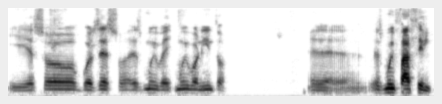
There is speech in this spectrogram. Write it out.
Y eso, pues eso, es muy, muy bonito. Eh, es muy fácil.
